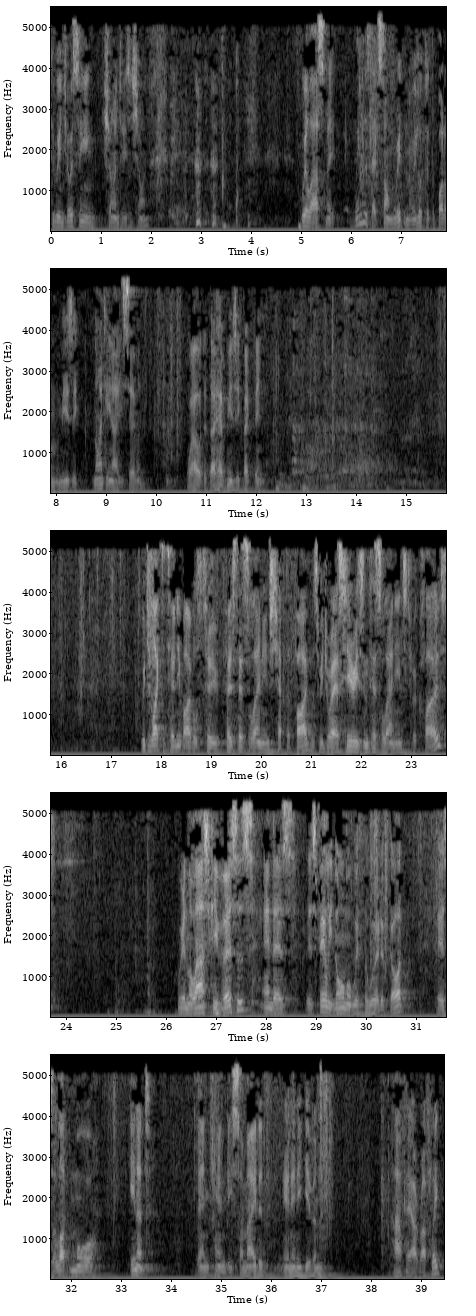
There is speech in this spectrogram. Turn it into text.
Did we enjoy singing Shine Jesus Shine? Will asked me, when was that song written? And we looked at the bottom of the music, 1987. Wow, did they have music back then? Would you like to turn your Bibles to 1 Thessalonians chapter 5 as we draw our series in Thessalonians to a close? We're in the last few verses, and as is fairly normal with the Word of God, there's a lot more in it than can be summated in any given half hour, roughly.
